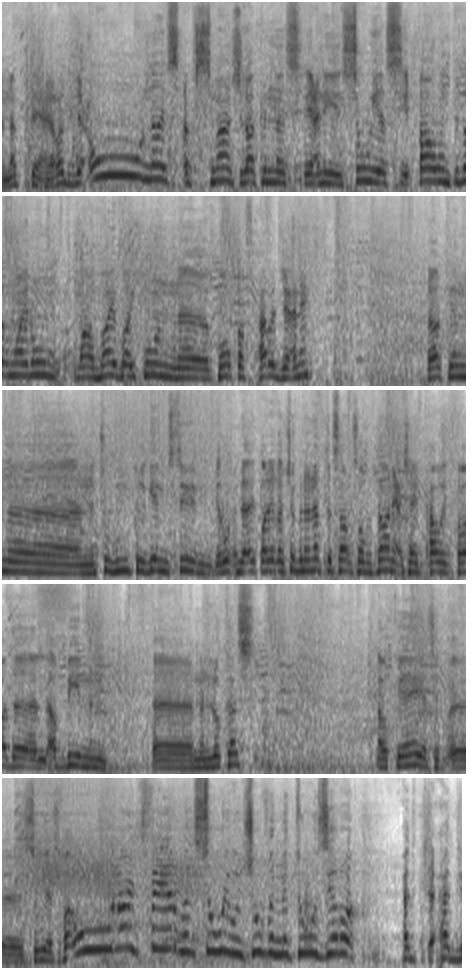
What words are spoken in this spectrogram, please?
نبتة يعني رجع. أوه nice up smash لكن يعني سوي يقاوم كثر ما يروم ما, ما يبغى يكون آه، في موقف حرج يعني. لكن آه، نشوف ممكن ال game يروح لأي طريقة. شفنا نبتة صار صوب ثاني عشان يحاول يتفادى ال up B من آه، من لوكاس. okay آه، سوي ياسف أوه nice fair من سوي ونشوف إنه 2 0 حق حق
